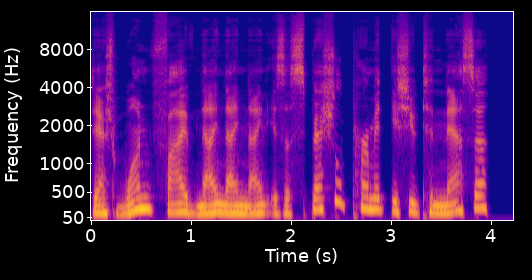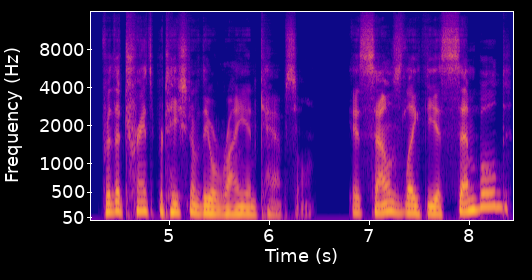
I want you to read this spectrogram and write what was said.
15999, is a special permit issued to NASA for the transportation of the Orion capsule. It sounds like the assembled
